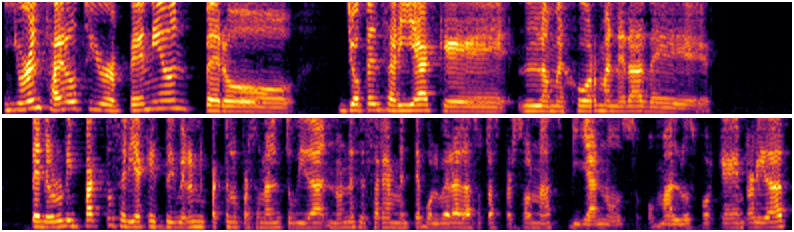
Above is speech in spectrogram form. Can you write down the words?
you're entitled to your opinion, pero yo pensaría que la mejor manera de tener un impacto sería que tuviera un impacto en lo personal en tu vida, no necesariamente volver a las otras personas villanos o malos, porque en realidad,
